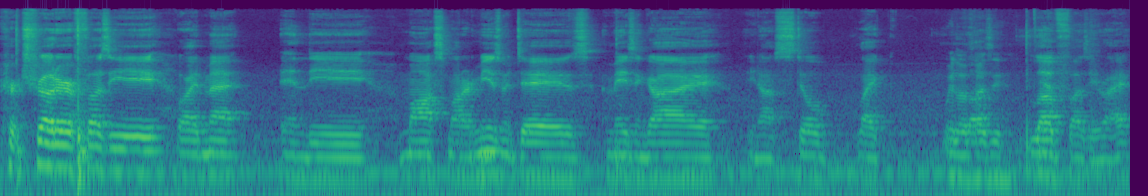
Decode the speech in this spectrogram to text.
Kurt Schroeder, Fuzzy, who I'd met in the Moss Modern Amusement days. Amazing guy. You know, still like We love Fuzzy. Love Fuzzy, right?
